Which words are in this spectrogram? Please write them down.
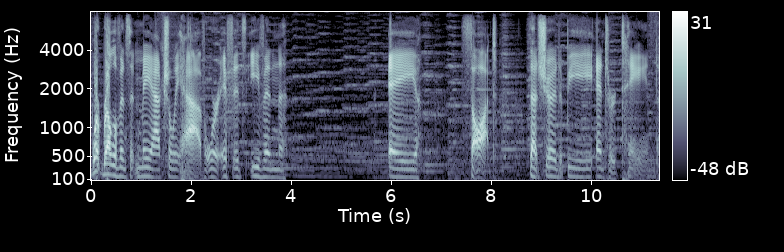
what relevance it may actually have or if it's even a thought that should be entertained.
